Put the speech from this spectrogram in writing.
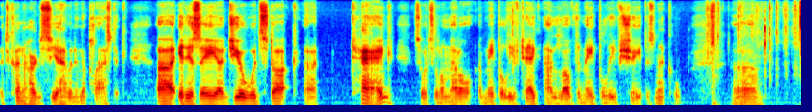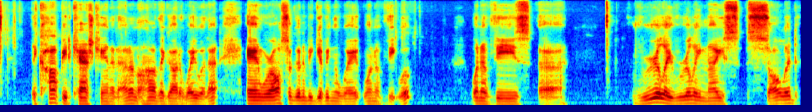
It's kind of hard to see. I have it in the plastic. Uh, it is a, a Geo Woodstock uh, tag, so it's a little metal maple leaf tag. I love the maple leaf shape. Isn't that cool? Um, they copied Cache Canada. I don't know how they got away with that. And we're also going to be giving away one of the whoop, one of these uh, really, really nice, solid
